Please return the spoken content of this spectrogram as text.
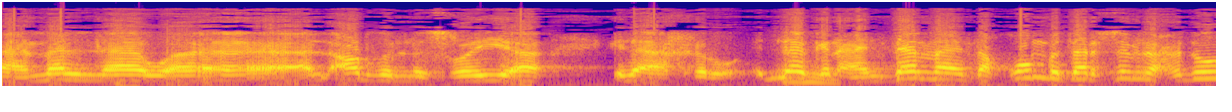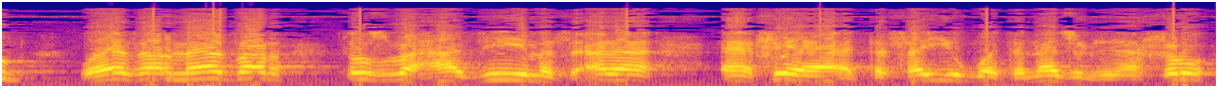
أهملنا والأرض المصرية إلى آخره. لكن عندما تقوم بترسيم الحدود ويظهر ما يظهر تصبح هذه مسألة آه، فيها تسيب وتنازل إلى آخره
